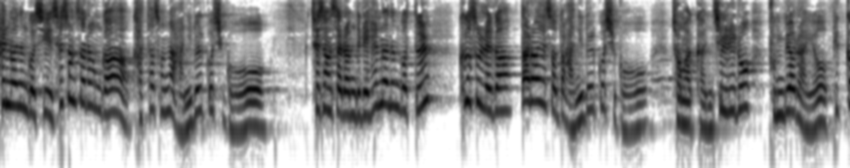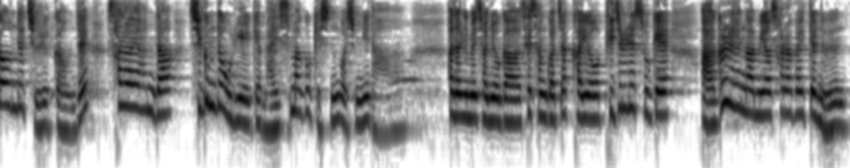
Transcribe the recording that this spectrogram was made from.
행하는 것이 세상 사람과 같아서는 아니 될 것이고, 세상 사람들이 행하는 것들 그것을 내가 따라해서도 아니 될 것이고 정확한 진리로 분별하여 빛 가운데 진리 가운데 살아야 한다. 지금도 우리에게 말씀하고 계시는 것입니다. 하나님의 자녀가 세상과 짝하여 비진리 속에 악을 행하며 살아갈 때는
